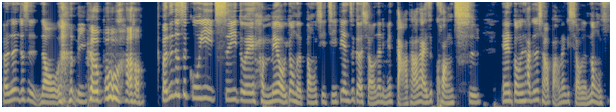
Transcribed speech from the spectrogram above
反正就是，然后 理科不好，反正就是故意吃一堆很没有用的东西。即便这个小人在里面打他，他还是狂吃那些东西。他就是想要把那个小人弄死。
